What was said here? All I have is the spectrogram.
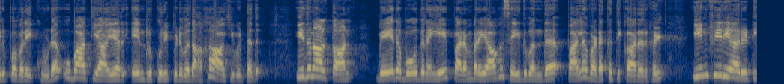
இருப்பவரை கூட உபாத்தியாயர் என்று குறிப்பிடுவதாக ஆகிவிட்டது. இதனால்தான் வேத போதனையே பரம்பரையாக செய்து வந்த பல வடக்கத்திக்காரர்கள் இன்ஃபீரியாரிட்டி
